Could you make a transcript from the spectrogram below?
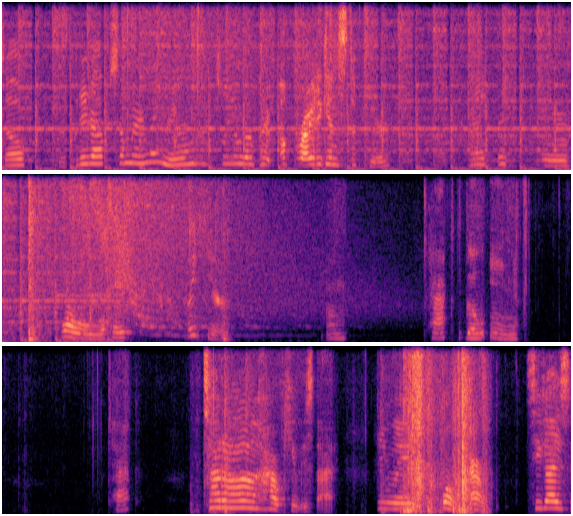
So, I'm gonna put it up somewhere in my room. Actually, I'm gonna put it up right against up here. Right, right. Mm. Whoa, okay. Right here. Um, tack go in. Tack. Ta-da! How cute is that? Anyway, whoa, ow. See you guys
